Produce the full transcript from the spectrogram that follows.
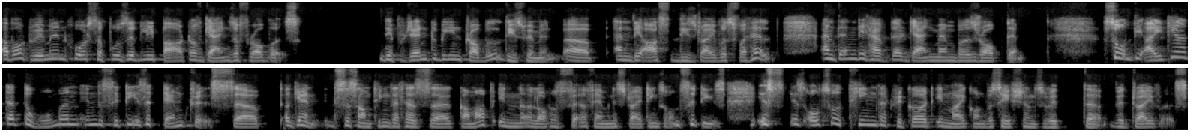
about women who are supposedly part of gangs of robbers they pretend to be in trouble these women uh, and they ask these drivers for help and then they have their gang members rob them so the idea that the woman in the city is a temptress, uh, again, this is something that has uh, come up in a lot of uh, feminist writings on cities, is is also a theme that recurred in my conversations with uh, with drivers.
